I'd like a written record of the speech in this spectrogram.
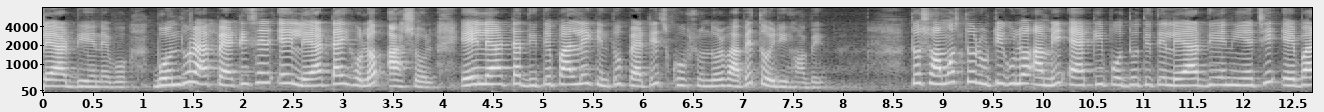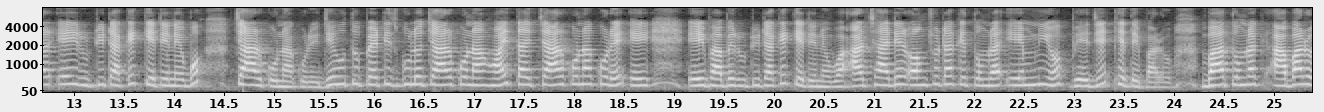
লেয়ার দিয়ে নেব। বন্ধুরা, প্যাটিসের এই লেয়ারটাই হলো আসল। এই লেয়ারটা দিতে পারলেই কিন্তু প্যাটিস খুব সুন্দরভাবে তৈরি হবে। তো সমস্ত রুটিগুলো আমি একই পদ্ধতিতে লেয়ার দিয়ে নিয়েছি। এবার এই রুটিটাকে কেটে নেব চার কোনা করে। যেহেতু প্যাটিসগুলো চার কোনা হয়, তাই চার কোনা করে এই, এইভাবে রুটিটাকে কেটে নেব। আর সাইডের অংশটাকে তোমরা এমনিও ভেজে খেতে পারো। বা তোমরা আবারও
